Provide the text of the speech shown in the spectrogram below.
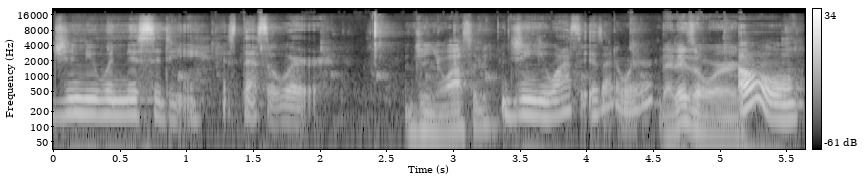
genuinicity. If that's a word. Genuosity. Genuosity is that a word? That is a word. Oh,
